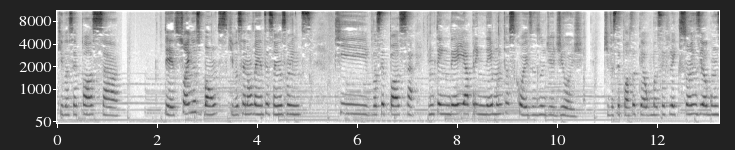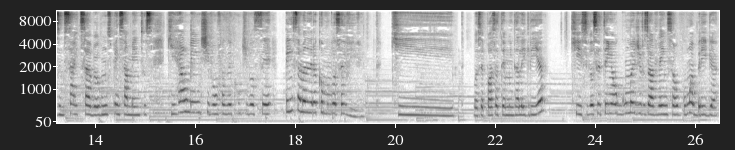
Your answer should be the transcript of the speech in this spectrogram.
que você possa ter sonhos bons, que você não venha ter sonhos ruins, que você possa entender e aprender muitas coisas no dia de hoje. Que você possa ter algumas reflexões e alguns insights, sabe? Alguns pensamentos que realmente vão fazer com que você pense a maneira como você vive. Que você possa ter muita alegria. Que se você tem alguma desavença, alguma briga,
